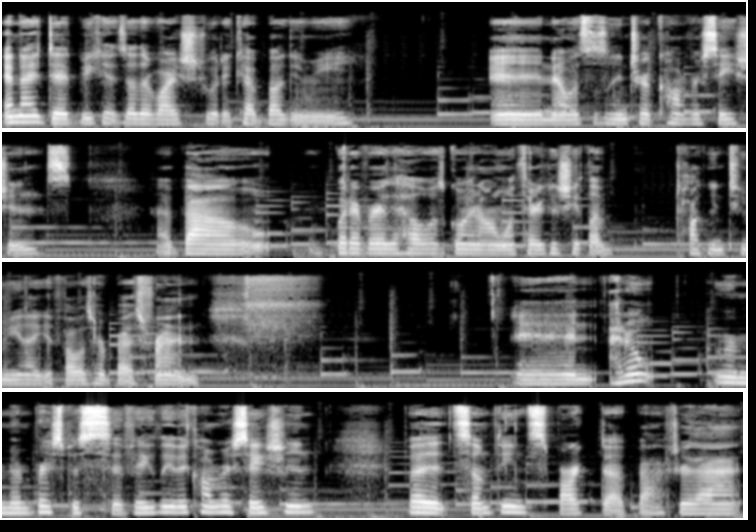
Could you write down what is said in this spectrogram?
And I did because otherwise she would have kept bugging me. And I was listening to her conversations about whatever the hell was going on with her because she loved talking to me like if I was her best friend. And I don't remember specifically the conversation, but something sparked up after that.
